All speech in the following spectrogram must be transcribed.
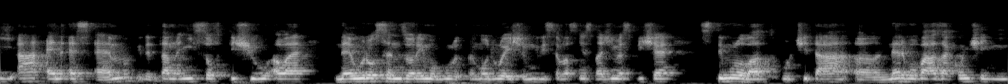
IANSM, kde tam není soft tissue, ale neurosensory modulation, kdy se vlastně snažíme spíše stimulovat určitá nervová zakončení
